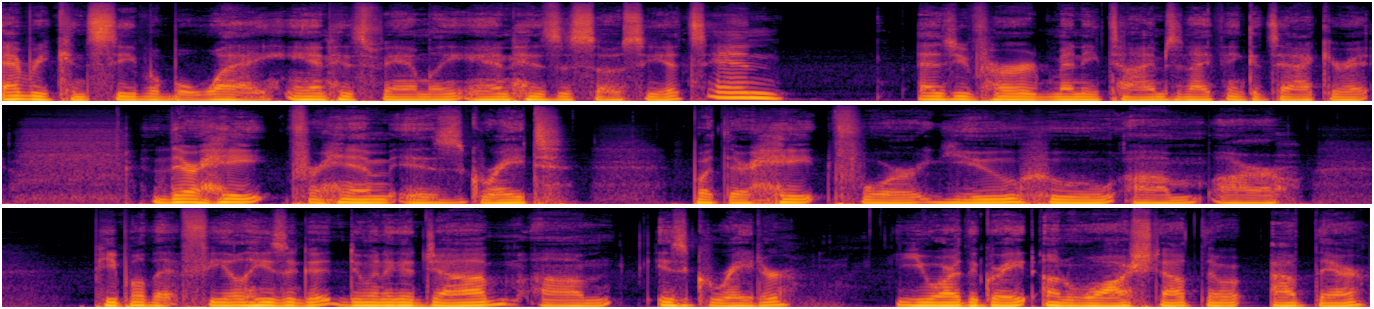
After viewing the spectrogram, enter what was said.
every conceivable way, and his family and his associates, and as you've heard many times, and I think it's accurate, their hate for him is great but their hate for you, who um, are people that feel he's a good doing a good job, um, is greater. You are the great unwashed out there, out there,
